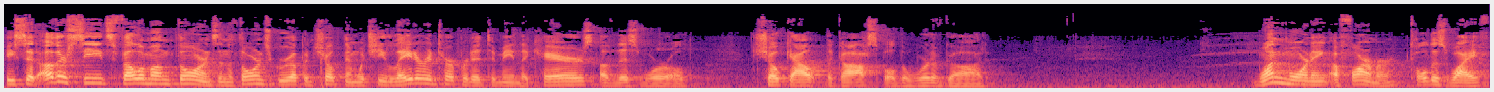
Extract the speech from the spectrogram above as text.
He said, Other seeds fell among thorns, and the thorns grew up and choked them, which he later interpreted to mean the cares of this world choke out the gospel, the word of God. One morning, a farmer told his wife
